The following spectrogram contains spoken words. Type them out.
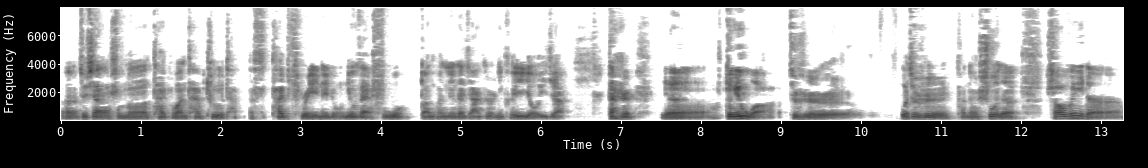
呃，就像什么 Type One、Type Two、Type Type Three 那种牛仔服，短款牛仔夹克你可以有一件。但是，呃，对于我就是我就是可能说的稍微的，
